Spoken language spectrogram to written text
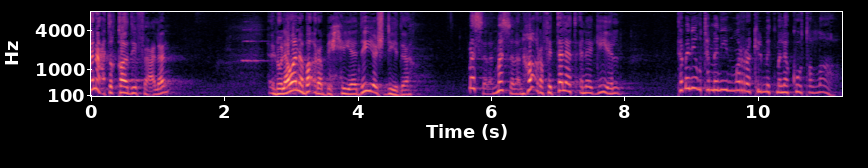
أنا اعتقادي فعلا إنه لو أنا بقرأ بحيادية شديدة مثلا مثلا هقرأ في الثلاث آناجيل 88 مرة كلمة ملكوت الله.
